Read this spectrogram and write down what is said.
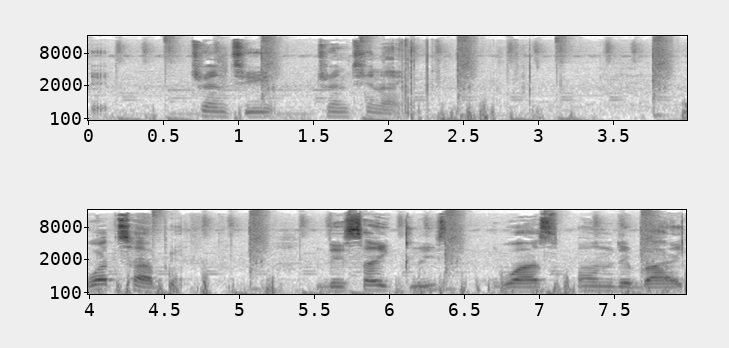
eh, twenty twenty nine. What's happened? The cyclist was on the bike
